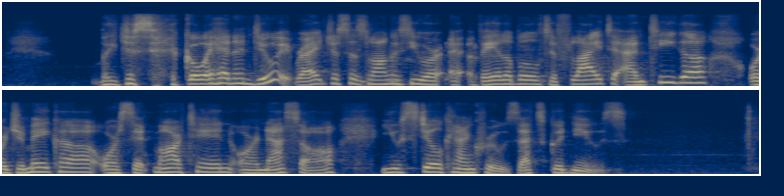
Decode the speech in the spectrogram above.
just go ahead and do it, right? Just as long as you are available to fly to Antigua or Jamaica or St. Martin or Nassau, you still can cruise. That's good news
